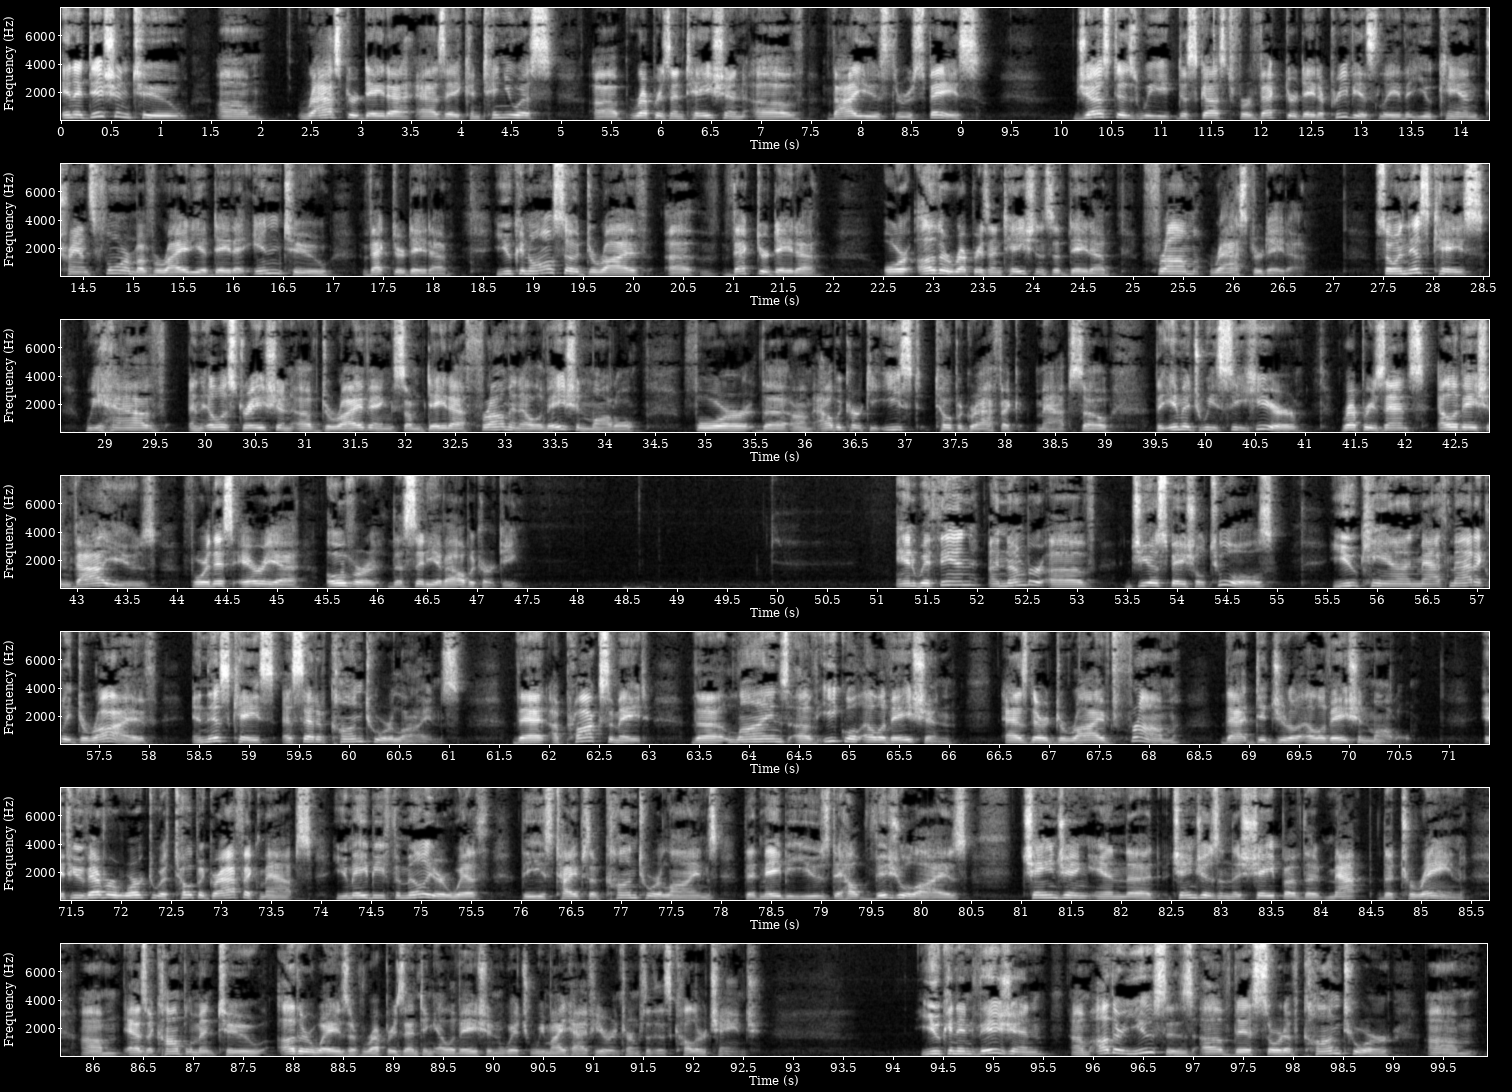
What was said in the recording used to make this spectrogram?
In addition to um, raster data as a continuous uh, representation of values through space, just as we discussed for vector data previously, that you can transform a variety of data into vector data, you can also derive uh, vector data or other representations of data from raster data. So in this case, we have an illustration of deriving some data from an elevation model for the um, Albuquerque East topographic map. So the image we see here represents elevation values for this area over the city of Albuquerque. And within a number of geospatial tools, you can mathematically derive, in this case, a set of contour lines that approximate the lines of equal elevation as they're derived from that digital elevation model. If you've ever worked with topographic maps, you may be familiar with these types of contour lines that may be used to help visualize changing in the changes in the shape of the map, the terrain, um, as a complement to other ways of representing elevation, which we might have here in terms of this color change. You can envision um, other uses of this sort of contour um,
